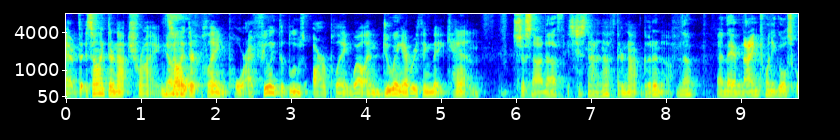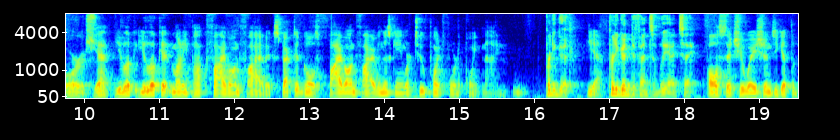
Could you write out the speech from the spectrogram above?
it's not like they're not trying. No. It's not like they're playing poor. I feel like the Blues are playing well and doing everything they can. It's just not enough. It's just not enough. They're not good enough. No. And they have nine twenty goal scorers. Yeah, you look you look at Money Puck five on five. Expected goals five on five in this game were two point four to 0.9. Pretty good. Yeah. Pretty good defensively, I'd say. All situations, you get the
